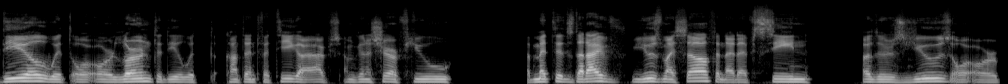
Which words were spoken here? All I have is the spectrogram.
deal with or, or learn to deal with content fatigue I, i'm going to share a few methods that i've used myself and that i've seen others use or, or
